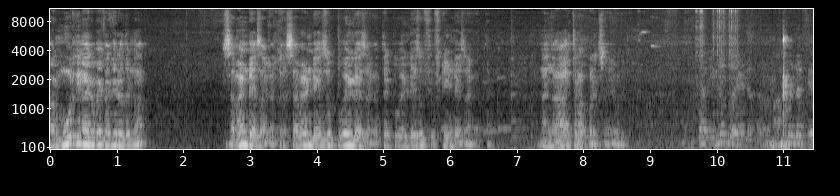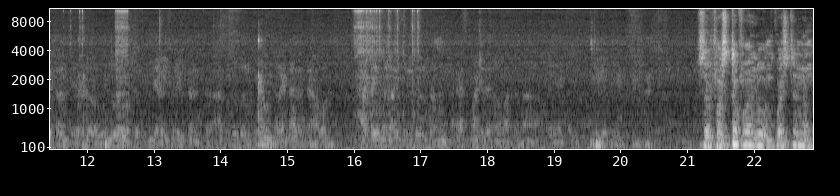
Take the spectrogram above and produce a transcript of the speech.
ಅವ್ರು ಮೂರು ದಿನ ಇರಬೇಕಾಗಿರೋದನ್ನು ಸೆವೆನ್ ಡೇಸ್ ಆಗುತ್ತೆ. ಸೆವೆನ್ ಡೇಸು ಟ್ವೆಲ್ ಡೇಸ್ ಆಗುತ್ತೆ. ಟ್ವೆಲ್ ಡೇಸು ಫಿಫ್ಟೀನ್ ಡೇಸ್ ಆಗುತ್ತೆ. ನಂಗೆ ಆ ಥರ ಪರಿಚಯ ಇವರು. ಸರ್ ಫಸ್ಟ್ ಆಫ್ ಆಲ್ ಒಂದು ಕ್ವಶನ್ ನಾನು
